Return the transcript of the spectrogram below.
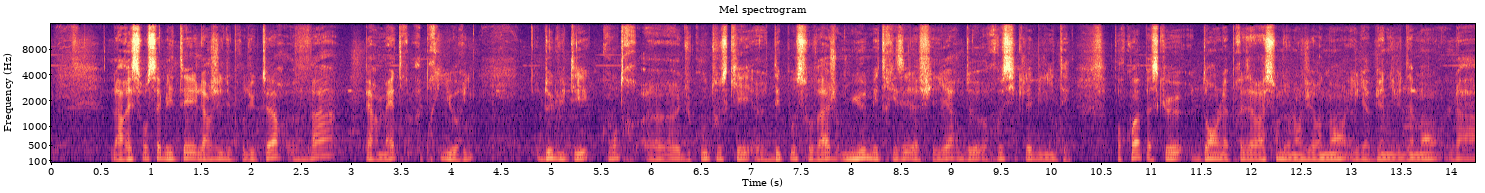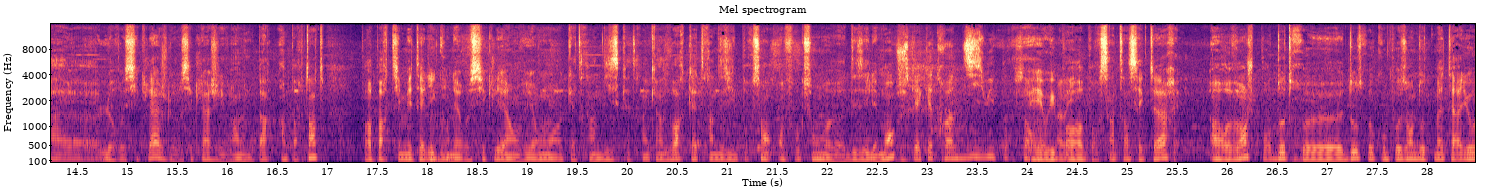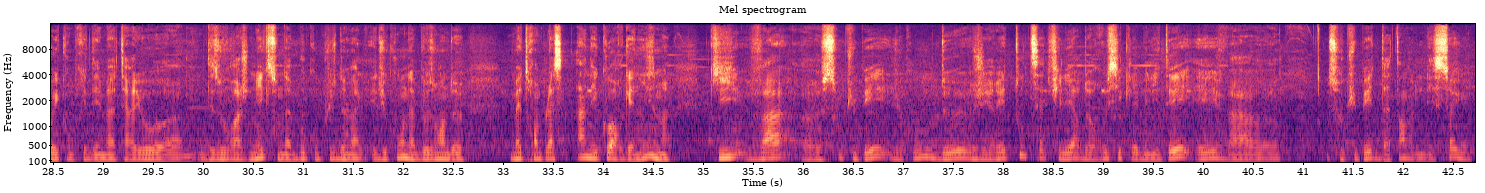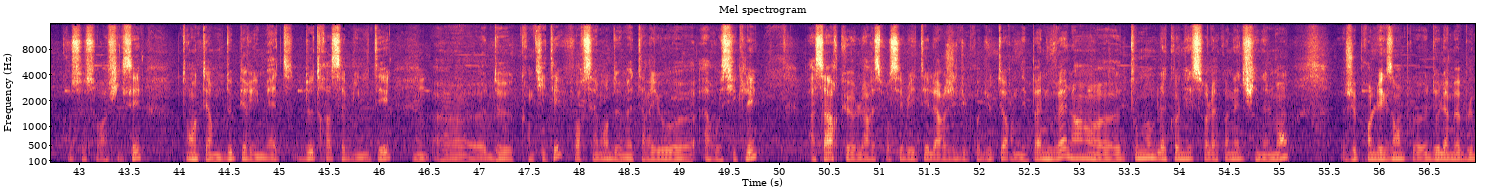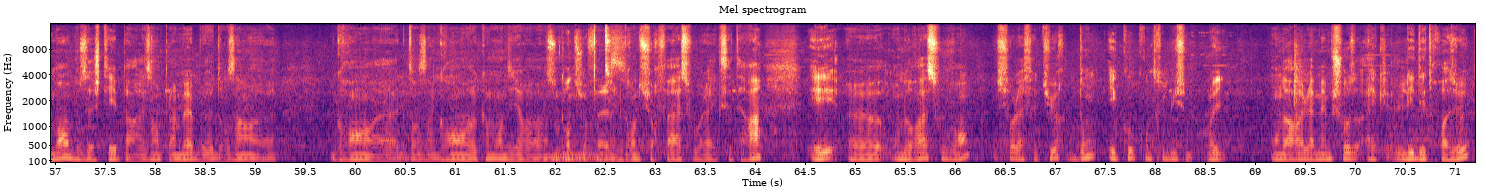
la responsabilité élargie du producteur va permettre, a priori, de lutter contre euh, du coup tout ce qui est euh, dépôt sauvage, mieux maîtriser la filière de recyclabilité. Pourquoi? Parce que dans la préservation de l'environnement, il y a bien évidemment le recyclage. Le recyclage est vraiment une part importante. Pour la partie métallique, mhm. on est recyclé à environ 90, 95, voire 98% en fonction euh, des éléments. Jusqu'à 98% Et eh oui, ah pour, certains secteurs. En revanche, pour d'autres composants, d'autres matériaux, y compris des matériaux, des ouvrages mixtes, on a beaucoup plus de mal. Et du coup, on a besoin de mettre en place un éco-organisme qui va euh, s'occuper du coup de gérer toute cette filière de recyclabilité et va euh, s'occuper d'atteindre les seuils qu'on se sera fixés, tant en termes de périmètre, de traçabilité, mm. euh, de quantité, forcément de matériaux à recycler. À savoir que la responsabilité élargie du producteur n'est pas nouvelle, hein, tout le monde la connaît sur la connaître finalement. Je vais prendre l'exemple de l'ameublement. Vous achetez par exemple un meuble dans un grand, euh, dans un grand, euh, comment dire, une grande surface, une grande surface, voilà, etc. Et euh, on aura souvent sur la facture dont éco-contribution. Oui. On aura la même chose avec les D3E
